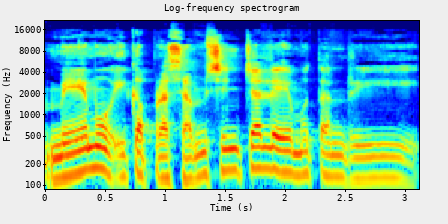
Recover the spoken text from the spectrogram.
మేము ఇక ప్రశంసించలేము తండ్రి.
